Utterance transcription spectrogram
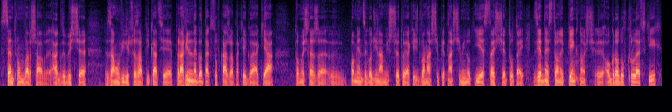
z centrum Warszawy. A gdybyście zamówili przez aplikację prawilnego taksówkarza, takiego jak ja, to myślę, że y, pomiędzy godzinami szczytu jakieś 12-15 minut i jesteście tutaj. Z jednej strony piękność y, ogrodów królewskich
